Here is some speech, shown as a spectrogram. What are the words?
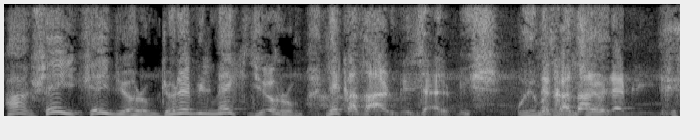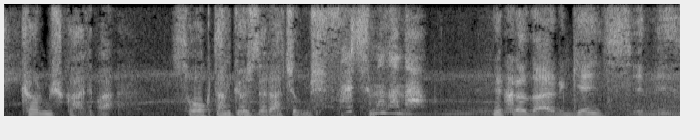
Ha şey şey diyorum görebilmek diyorum. Ne kadar güzelmiş. Uyumadan ne kadar önce- önemliydi. Körmüş galiba. Soğuktan gözleri açılmış. Saçmalama. Ne kadar gençsiniz.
